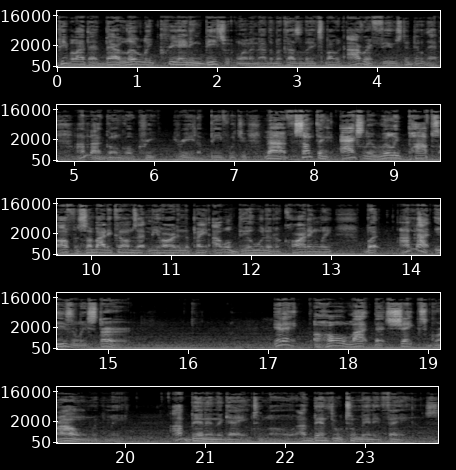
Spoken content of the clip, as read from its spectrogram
people out there, they're literally creating beefs with one another because of the exposure. I refuse to do that. I'm not going to go create create a beef with you. Now, if something actually really pops off and somebody comes at me hard in the paint, I will deal with it accordingly, but I'm not easily stirred it ain't a whole lot that shakes ground with me. I've been in the game too long. I've been through too many things.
